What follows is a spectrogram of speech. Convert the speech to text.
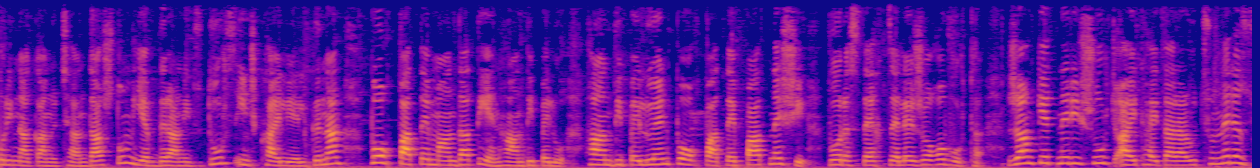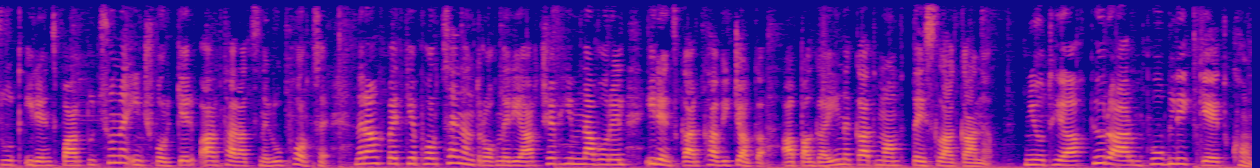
օրինակ քաղաքականության դաշտում եւ դրանից դուրս ինչ քայլի էլ գնան, Պողպատե մանդատի են հանդիպելու։ Հանդիպելու են Պողպատե պատնեշի, որը ստեղծել է ժողովուրդը։ Ժամկետների շուրջ այդ հայտարարությունները զուտ իրենց պարտությունը ինչ որ կերպ արդարացնելու փորձ է։ Նրանք պետք է փորձեն ընտրողների արչև հիմնավորել իրենց կարգավիճակը, ապագայի նկատմամբ տեսլականը։ Նյութի աղբյուր armpublic.com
